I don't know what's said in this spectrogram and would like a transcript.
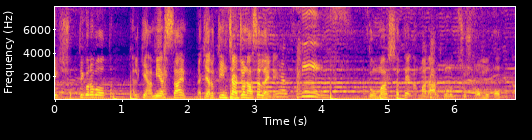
এই সত্যি করে বলতো খালি কি আমি আর সাইম নাকি আরও তিন চারজন আছে লাইনে? প্লিজ তোমার সাথে আমার আর কোনো কিছু সম্ভব না।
